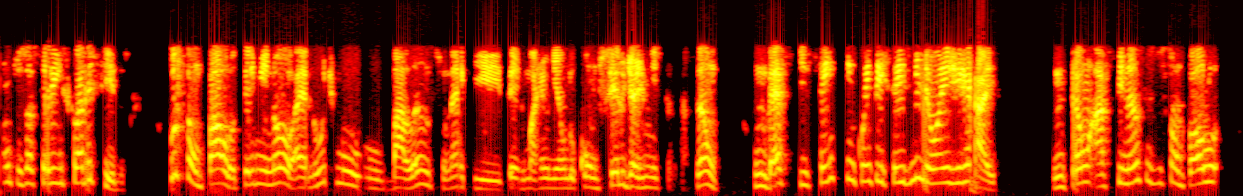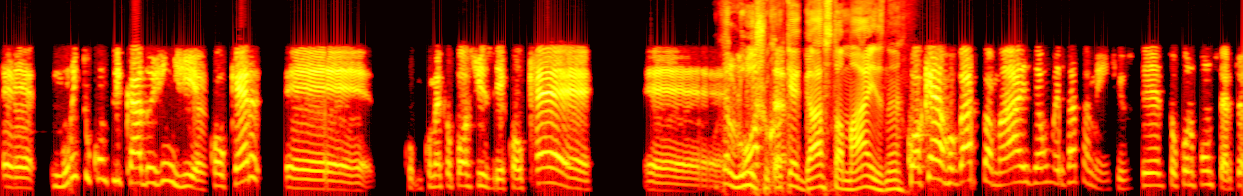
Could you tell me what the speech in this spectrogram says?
pontos a serem esclarecidos. O São Paulo terminou é, no último balanço, né, que teve uma reunião do Conselho de Administração, um déficit de 156 milhões de reais. Então, as finanças de São Paulo é muito complicado hoje em dia. Qualquer é, como é que eu posso dizer, qualquer é, qualquer luxo, rota, qualquer gasto a mais, né? Qualquer gasto a mais é um exatamente. Você tocou no ponto certo.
